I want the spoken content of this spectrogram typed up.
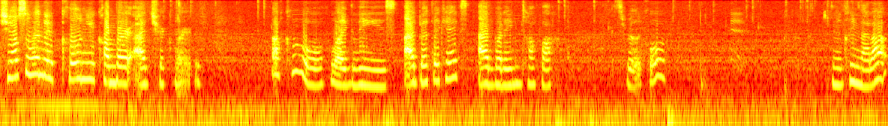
She also learned a cool new combo add trick move. Oh cool, like these. Add birthday cakes, add wedding topper. It's really cool. Can you clean that up?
